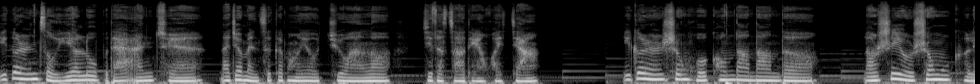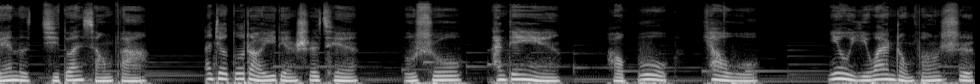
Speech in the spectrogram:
一个人走夜路不太安全，那就每次跟朋友聚完了，记得早点回家。一个人生活空荡荡的，老是有生无可恋的极端想法，那就多找一点事情，读书、看电影、跑步、跳舞。你有一万种方式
